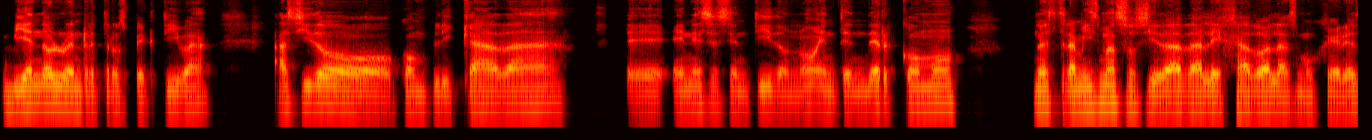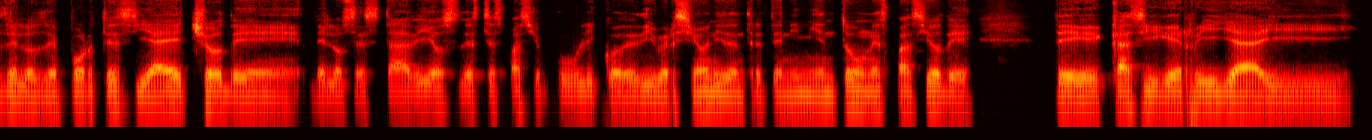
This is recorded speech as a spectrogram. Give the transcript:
viéndolo en retrospectiva, ha sido complicada eh, en ese sentido, ¿no? Entender cómo nuestra misma sociedad ha alejado a las mujeres de los deportes y ha hecho de, los estadios, de este espacio público de diversión y de entretenimiento, un espacio de, casi guerrilla y,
